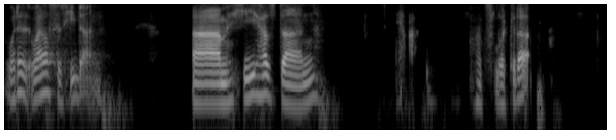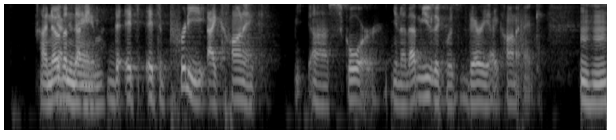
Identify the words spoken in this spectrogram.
What is? What else has he done? Um, he has done. Let's look it up. I know yeah, the name. I mean, it's it's a pretty iconic uh, score. You know that music was very iconic. Hmm.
